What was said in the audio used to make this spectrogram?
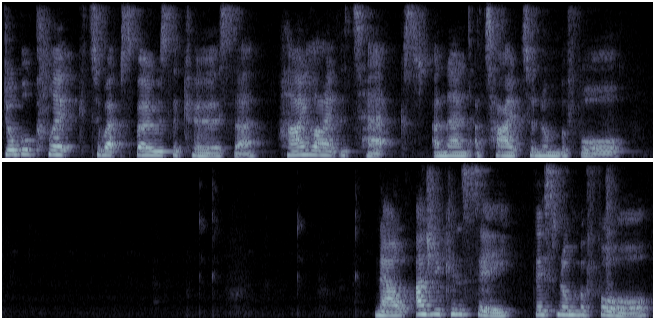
Double click to expose the cursor, highlight the text, and then I typed a number four. Now, as you can see, this number four,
